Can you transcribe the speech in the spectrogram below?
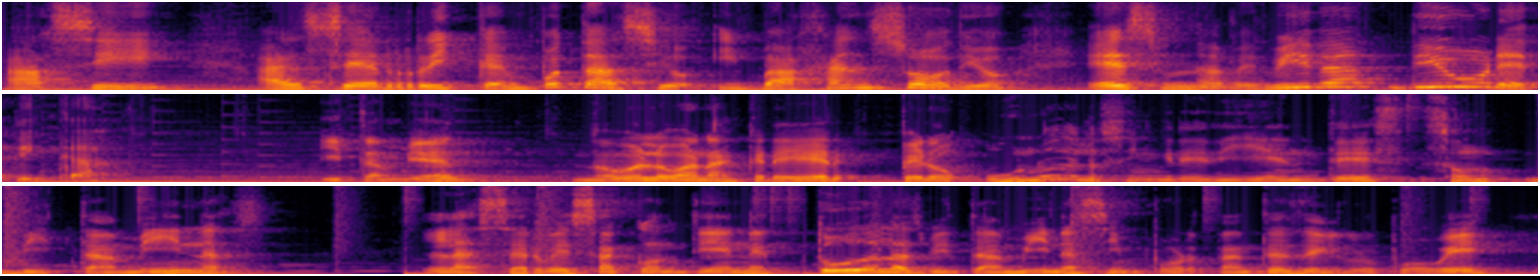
Así, al ser rica en potasio y baja en sodio, es una bebida diurética. Y también, no me lo van a creer, pero uno de los ingredientes son vitaminas. La cerveza contiene todas las vitaminas importantes del grupo B,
